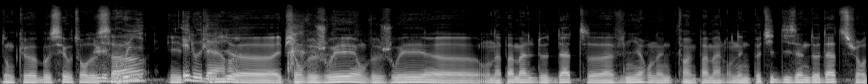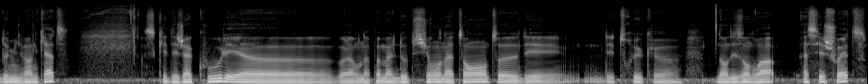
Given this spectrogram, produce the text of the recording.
Donc euh, bosser autour de le ça. et, et puis, euh, et puis on veut jouer, on veut jouer. Euh, on a pas mal de dates à venir. On a une, enfin pas mal. On a une petite dizaine de dates sur 2024 ce qui est déjà cool et euh, voilà on a pas mal d'options en attente euh, des, des trucs euh, dans des endroits assez chouettes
